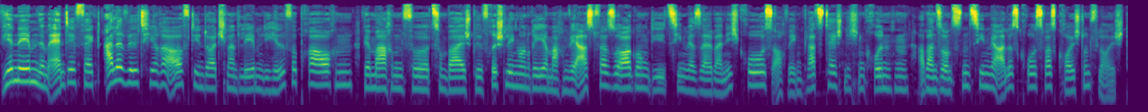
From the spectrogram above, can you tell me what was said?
Wir nehmen im Endeffekt alle Wildtiere auf, die in Deutschland leben, die Hilfe brauchen. Wir machen für zum Beispiel Frischlinge und Rehe machen wir Erstversorgung. Die ziehen wir selber nicht groß, auch wegen platztechnischen Gründen. Aber ansonsten ziehen wir alles groß, was kreucht und fleucht.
